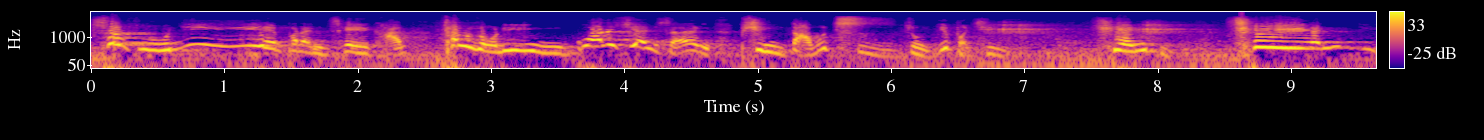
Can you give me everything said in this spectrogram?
此符你也不能侧看，倘若灵官显圣，贫道吃罪不起，千计，千计。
